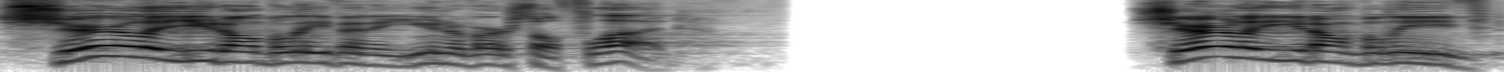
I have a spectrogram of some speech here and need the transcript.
Surely you don't believe in a universal flood. Surely you don't believe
